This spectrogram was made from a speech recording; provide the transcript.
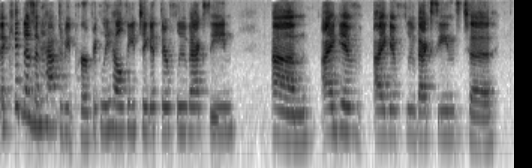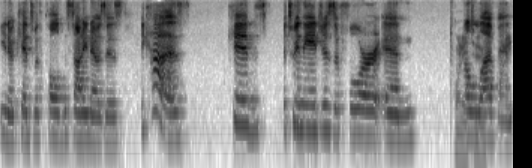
a, kid doesn't have to be perfectly healthy to get their flu vaccine. Um, I give I give flu vaccines to you know kids with cold and snotty noses because kids between the ages of four and 22. 11.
